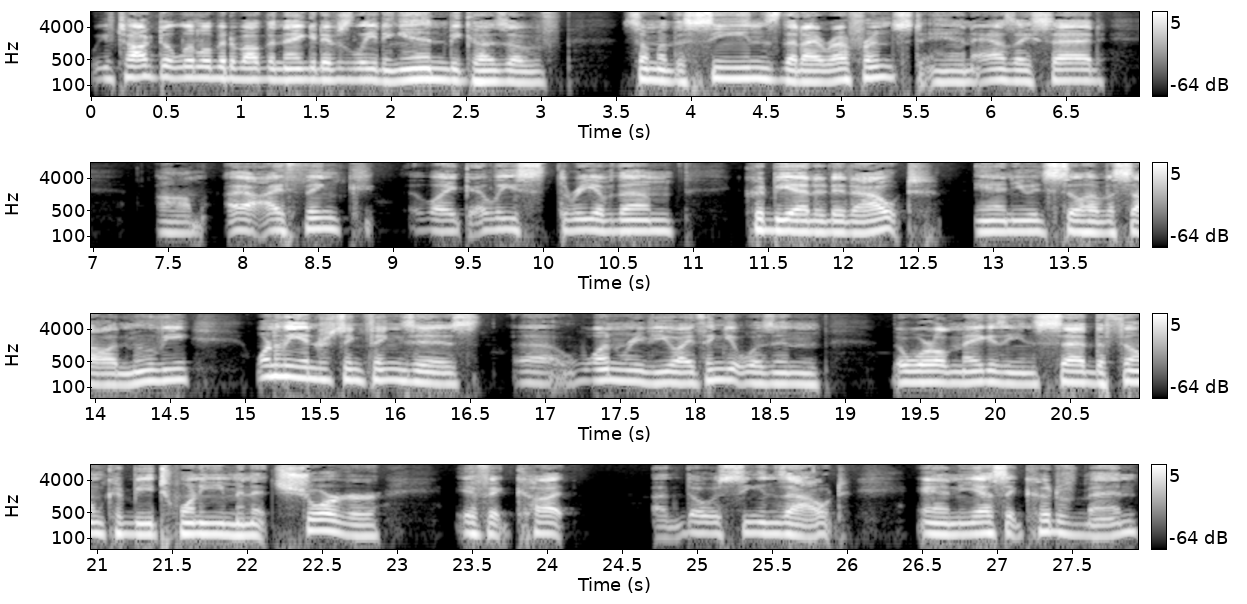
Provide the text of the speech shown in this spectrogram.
We've talked a little bit about the negatives leading in because of some of the scenes that I referenced. And as I said, um, I, I think like at least three of them could be edited out and you would still have a solid movie. One of the interesting things is uh, one review, I think it was in the World magazine, said the film could be 20 minutes shorter if it cut uh, those scenes out. And yes, it could have been.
